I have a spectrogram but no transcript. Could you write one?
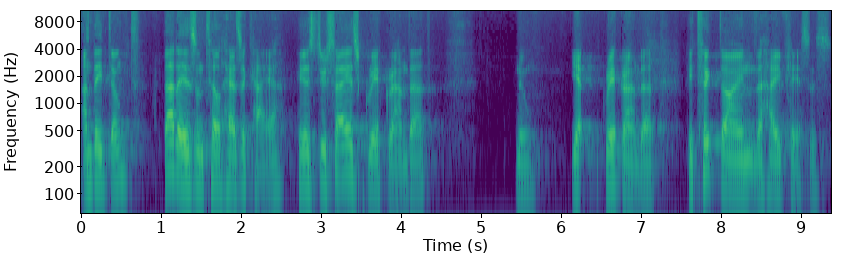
And they don't. That is until Hezekiah, who is Josiah's great granddad, no. Yep, great granddad. He took down the high places.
